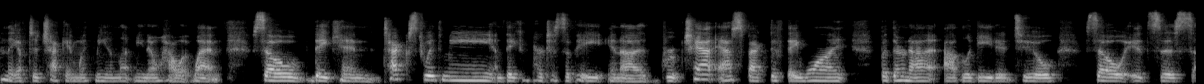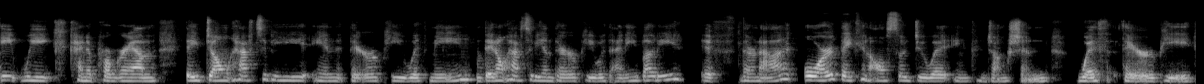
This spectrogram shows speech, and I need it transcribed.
they have to check in with me and let me know how it went. So they can text with me, and they can participate in a group chat aspect if they want, but they're not obligated to. So it's this eight week kind of program. They don't have to be in therapy with me, they don't have to be in therapy with anybody if they're not, or they can also do it in conjunction with therapy.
